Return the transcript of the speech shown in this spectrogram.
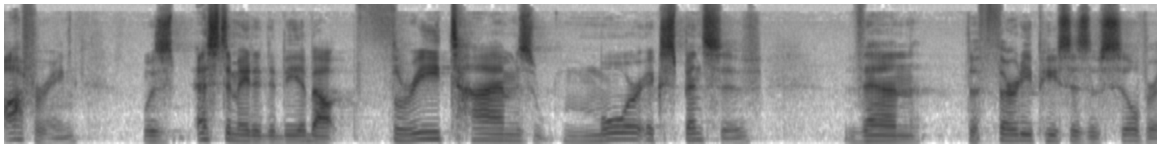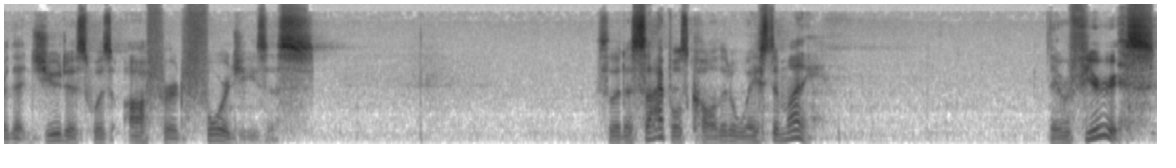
offering was estimated to be about three times more expensive than the 30 pieces of silver that Judas was offered for Jesus. So the disciples called it a waste of money. They were furious.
